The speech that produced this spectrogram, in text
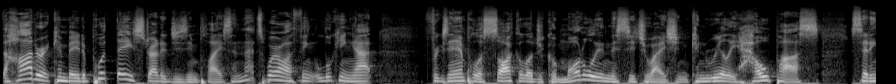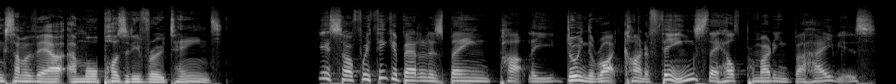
the harder it can be to put these strategies in place. And that's where I think looking at For example, a psychological model in this situation can really help us setting some of our, our more positive routines. Yeah, so if we think about it as being partly doing the right kind of things, the health promoting behaviours,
